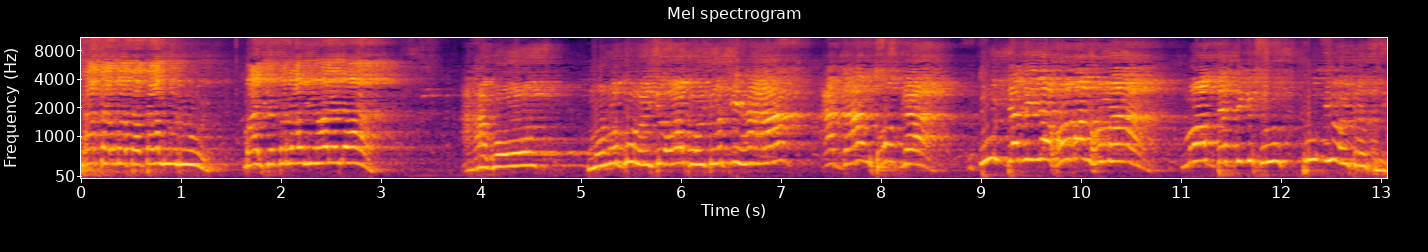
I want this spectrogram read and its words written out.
ছাতার মাথা তালু রুই মাইছে তো নামি হয় না। আগো মনে করো যে অবৈধ চিহা আর গান ঠকা তুই যাবি না সমান সমান মদ দেখতে কিছু পুঁতি হইতাছে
